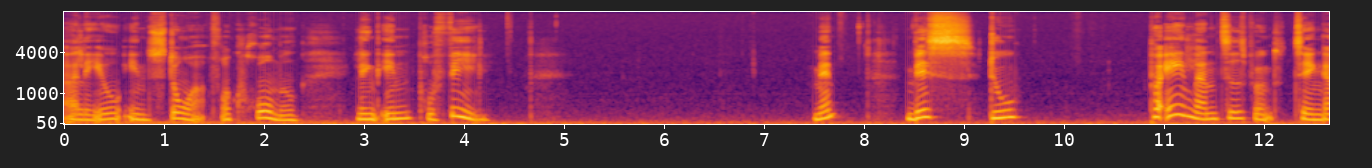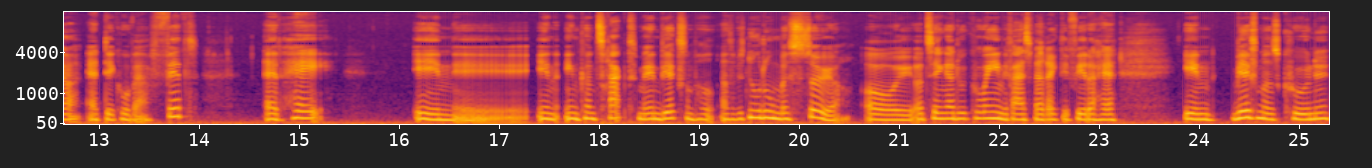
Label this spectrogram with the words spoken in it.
og lave en stor forkromet LinkedIn-profil. Men hvis du på en eller anden tidspunkt tænker, at det kunne være fedt at have en, øh, en, en kontrakt med en virksomhed. Altså hvis nu du er massør og, øh, og tænker, at du kunne egentlig faktisk være rigtig fedt at have en virksomhedskunde,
